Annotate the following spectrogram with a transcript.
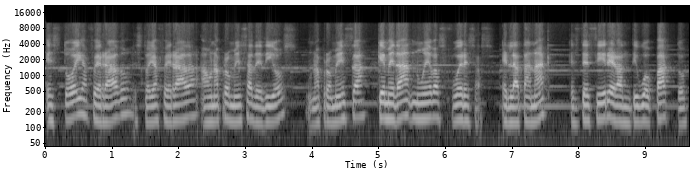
estoy aferrado, estoy aferrada a una promesa de Dios, una promesa que me da nuevas fuerzas. En la Tanakh es decir, el antiguo pacto,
